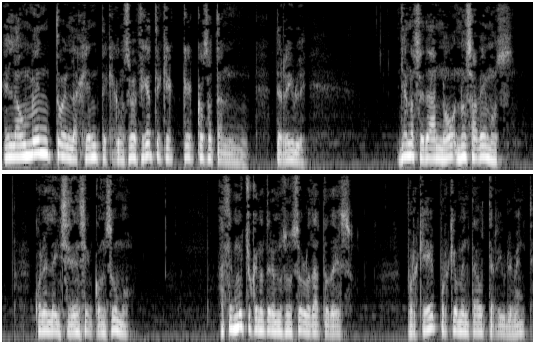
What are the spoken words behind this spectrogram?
El aumento en la gente que consume, fíjate qué, qué cosa tan terrible. Ya no se da, no, no sabemos cuál es la incidencia en consumo. Hace mucho que no tenemos un solo dato de eso. ¿Por qué? Porque ha aumentado terriblemente.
